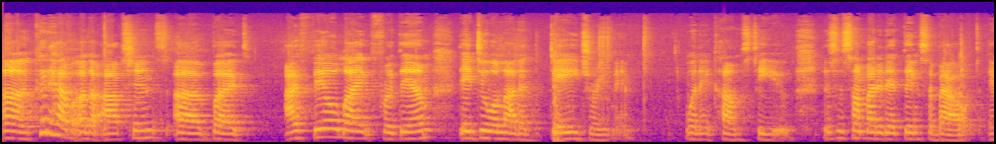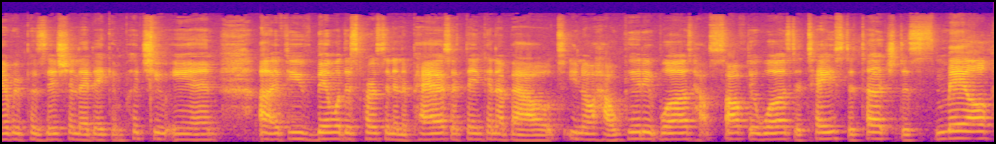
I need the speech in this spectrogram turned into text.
uh, could have other options, uh, but I feel like for them, they do a lot of daydreaming when it comes to you. This is somebody that thinks about every position that they can put you in. Uh, if you've been with this person in the past, they're thinking about, you know, how good it was, how soft it was, the taste, the touch, the smell.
